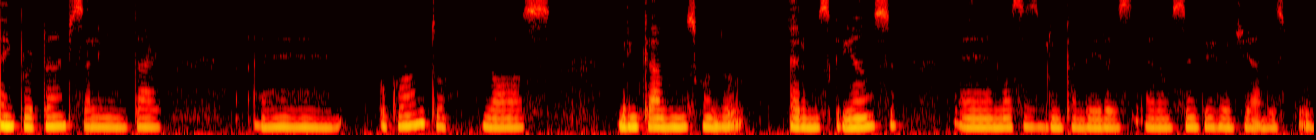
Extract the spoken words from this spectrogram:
É importante salientar é, o quanto nós brincávamos quando éramos criança. É, nossas brincadeiras eram sempre rodeadas por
